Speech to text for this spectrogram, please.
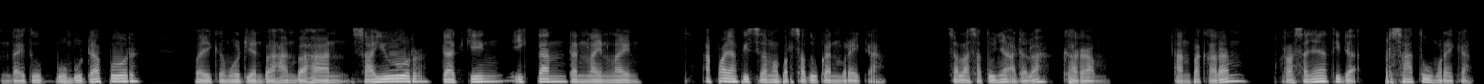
entah itu bumbu dapur, baik kemudian bahan-bahan sayur, daging, ikan, dan lain-lain. Apa yang bisa mempersatukan mereka? Salah satunya adalah garam. Tanpa garam, rasanya tidak bersatu mereka.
